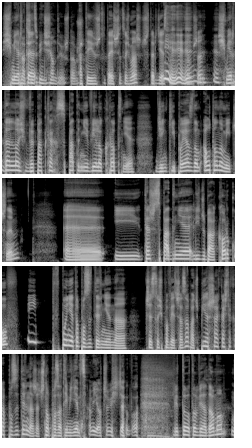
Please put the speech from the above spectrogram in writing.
śmiertel... 2050 już, dobrze. A ty już tutaj jeszcze coś masz? 40? Nie, nie, nie. nie, Dobrze? nie, nie. Śmiertelność w wypadkach spadnie wielokrotnie dzięki pojazdom autonomicznym e, i też spadnie liczba korków i wpłynie to pozytywnie na czystość powietrza. Zobacz, pierwsza jakaś taka pozytywna rzecz, no poza tymi Niemcami oczywiście, to, to, to wiadomo. E,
